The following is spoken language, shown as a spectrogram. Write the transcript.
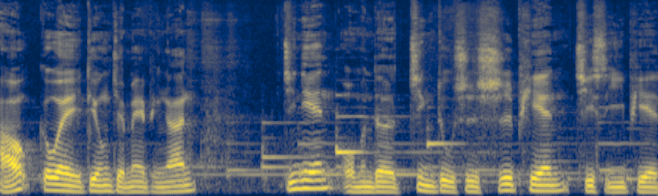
好，各位弟兄姐妹平安。今天我们的进度是诗篇七十一篇，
